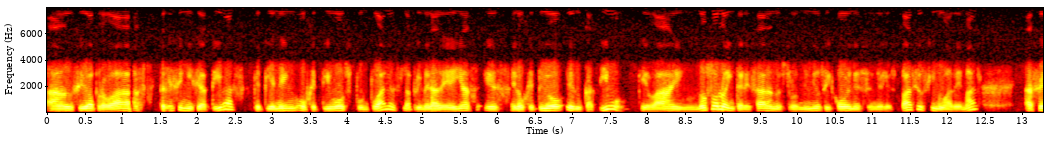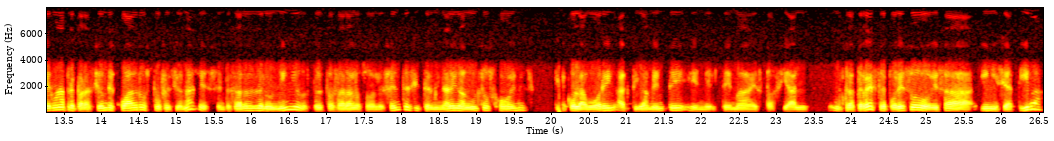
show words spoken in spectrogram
Han sido aprobadas tres iniciativas que tienen objetivos puntuales. La primera de ellas es el objetivo educativo, que va en no solo a interesar a nuestros niños y jóvenes en el espacio, sino además hacer una preparación de cuadros profesionales, empezar desde los niños, después pasar a los adolescentes y terminar en adultos jóvenes que colaboren activamente en el tema espacial ultraterrestre. Por eso esa iniciativa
